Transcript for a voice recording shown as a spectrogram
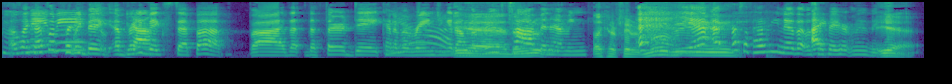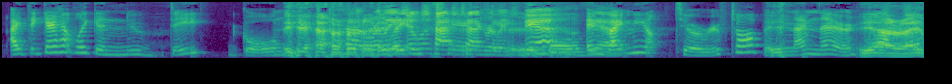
two. I was like, that's a pretty big, a pretty Yeah. big step up. Uh, the, the third date, kind of Yeah. arranging it on yeah, the rooftop roo- and having. like her favorite movie. Yeah, at first off, how do you know that was her I- favorite movie? yeah, I think I have like a new date goal. yeah. Right. relationship, hashtag relationship. Yeah. goals. yeah. Invite me up to a rooftop and I'm there. Yeah, right. A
